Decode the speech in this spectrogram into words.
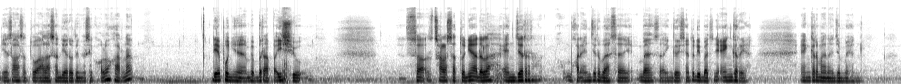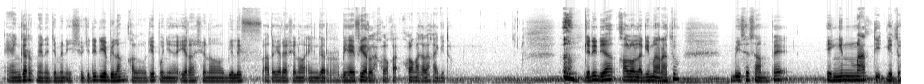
ya salah satu alasan dia rutin ke psikolog karena dia punya beberapa isu salah satunya adalah anger bukan anger bahasa bahasa Inggrisnya itu dibacanya anger ya. Anger management. Anger management issue. Jadi dia bilang kalau dia punya irrational belief atau irrational anger behavior lah kalau kalau nggak salah kayak gitu. Jadi dia kalau lagi marah tuh bisa sampai ingin mati gitu.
